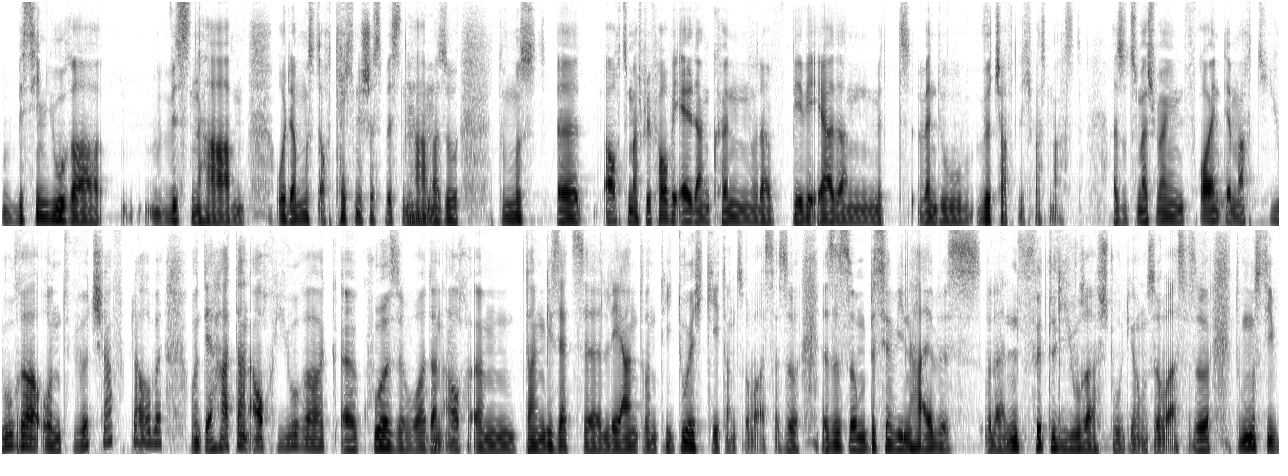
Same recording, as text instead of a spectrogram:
ein bisschen Jura-Wissen haben oder musst auch technisches Wissen mhm. haben. Also du musst äh, auch zum Beispiel VWL dann können oder BWR dann mit, wenn du wirtschaftlich was machst. Also zum Beispiel mein Freund, der macht Jura und Wirtschaft, glaube, und der hat dann auch Jura-Kurse, wo er dann auch ähm, dann Gesetze lernt und die durchgeht und sowas. Also das ist so ein bisschen wie ein halbes oder ein Viertel Jura-Studium sowas. Also du musst die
